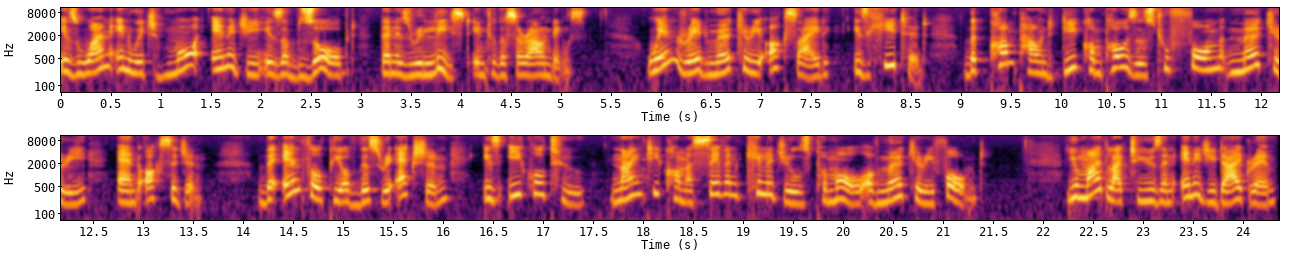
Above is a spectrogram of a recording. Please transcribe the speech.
is one in which more energy is absorbed than is released into the surroundings. When red mercury oxide is heated, the compound decomposes to form mercury and oxygen. The enthalpy of this reaction is equal to 90,7 kilojoules per mole of mercury formed. You might like to use an energy diagram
